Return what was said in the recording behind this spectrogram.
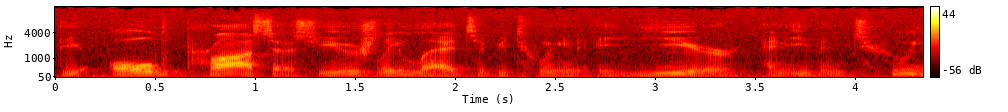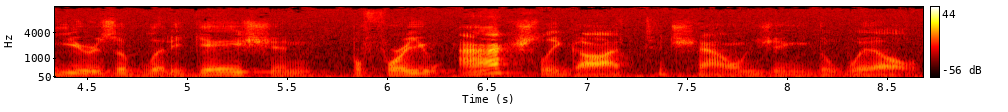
The old process usually led to between a year and even two years of litigation before you actually got to challenging the will.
